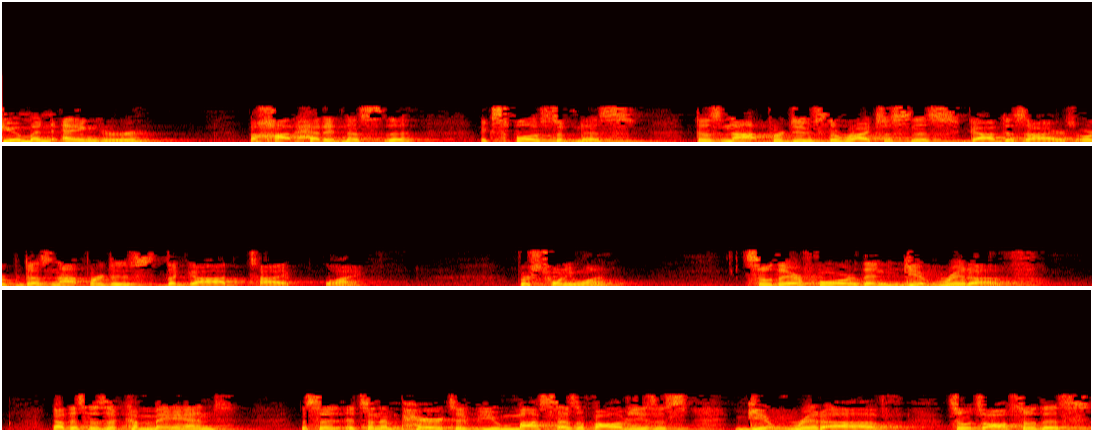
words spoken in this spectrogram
Human anger the hot-headedness, the explosiveness, does not produce the righteousness God desires or does not produce the God type life. Verse 21. So therefore, then get rid of. Now this is a command. It's an imperative. You must, as a follower of Jesus, get rid of. So it's also this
